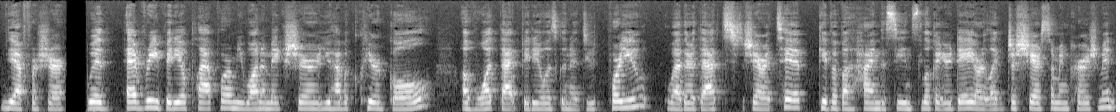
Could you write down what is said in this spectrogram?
Yeah, for sure. With every video platform, you want to make sure you have a clear goal of what that video is going to do for you, whether that's share a tip, give a behind the scenes look at your day, or like just share some encouragement.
